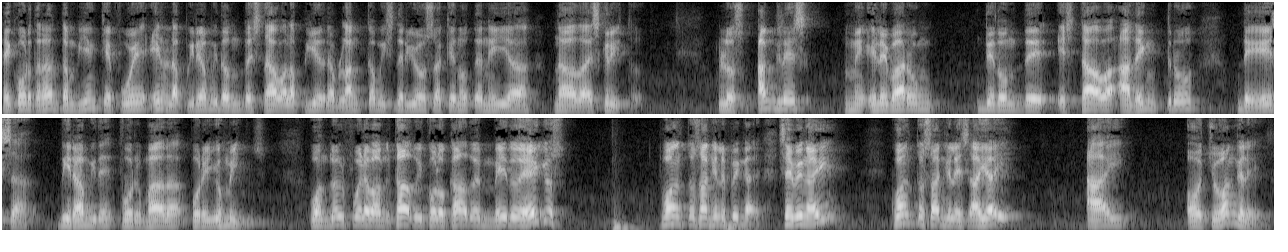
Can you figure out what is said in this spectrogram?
Recordarán también que fue en la pirámide donde estaba la piedra blanca misteriosa que no tenía nada escrito. Los ángeles me elevaron de donde estaba adentro de esa pirámide formada por ellos mismos. Cuando él fue levantado y colocado en medio de ellos, ¿cuántos ángeles se ven ahí? ¿Cuántos ángeles hay ahí? Hay ocho ángeles.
